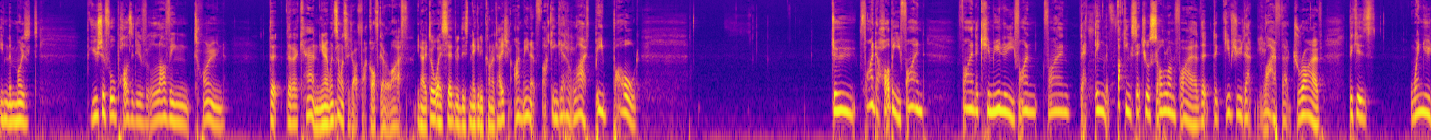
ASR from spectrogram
in the most beautiful, positive, loving tone that that I can. You know, when someone says, "Oh, fuck off, get a life," you know, it's always said with this negative connotation. I mean it. Fucking get a life. Be bold. Do find a hobby. Find find a community. Find find that thing that fucking sets your soul on fire. That that gives you that life, that drive. Because when you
